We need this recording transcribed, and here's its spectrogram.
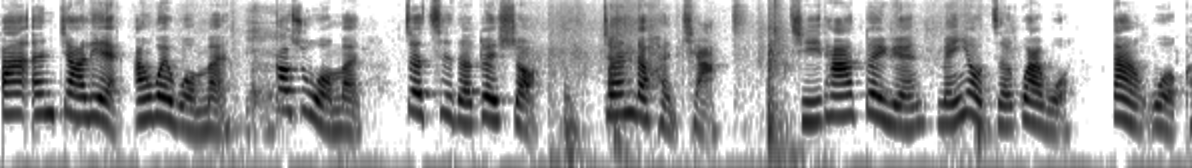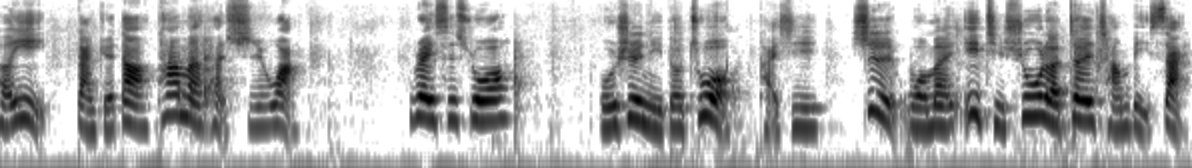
巴恩教练安慰我们，告诉我们这次的对手真的很强。其他队员没有责怪我，但我可以感觉到他们很失望。瑞斯说：“不是你的错，凯西，是我们一起输了这一场比赛。”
